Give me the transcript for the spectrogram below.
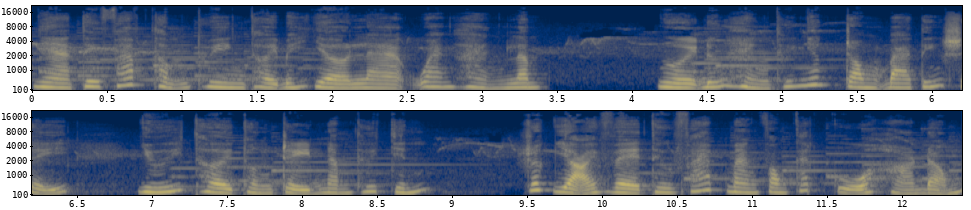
Nhà thư pháp thẩm thuyền thời bấy giờ là quan Hàng Lâm, người đứng hàng thứ nhất trong ba tiến sĩ dưới thời thuận trị năm thứ 9. Rất giỏi về thư pháp mang phong cách của họ Đổng.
